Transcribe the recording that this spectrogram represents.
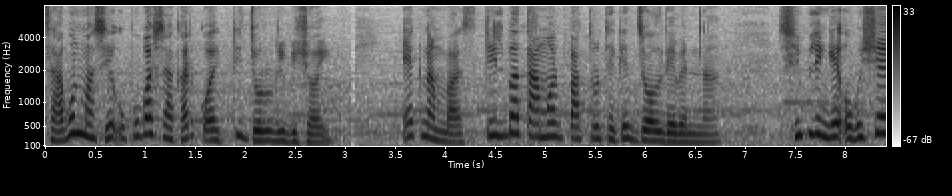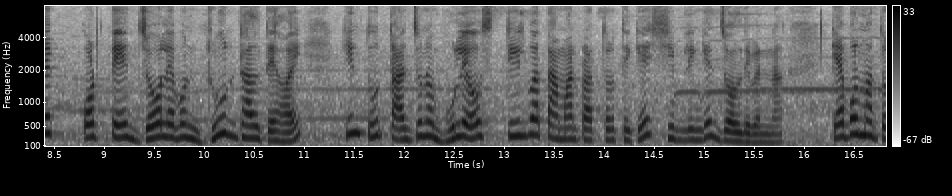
শ্রাবণ মাসে উপবাস রাখার কয়েকটি জরুরি বিষয়। এক নাম্বার, স্টিল বা তামার পাত্র থেকে জল দেবেন না। শিবলিঙ্গে অভিষেক করতে জল এবং দুধ ঢালতে হয়, কিন্তু তার জন্য ভুলেও স্টিল বা তামার পাত্র থেকে শিবলিঙ্গে জল দেবেন না। কেবলমাত্র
